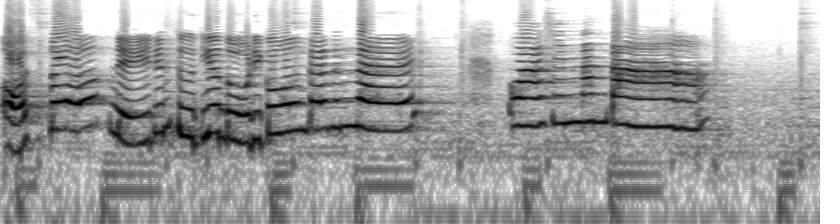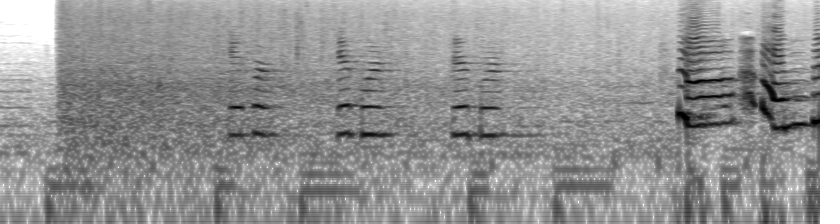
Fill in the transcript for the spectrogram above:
어서! 내일은 드디어 놀이공원 가는 날! 와 신난다 깨굴 깨굴 깨굴 아, 안 돼!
